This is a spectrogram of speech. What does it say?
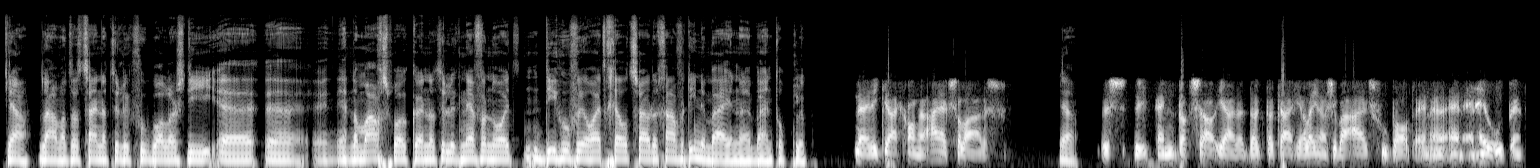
Ja, nou, want dat zijn natuurlijk voetballers die uh, uh, normaal gesproken natuurlijk never nooit die hoeveelheid geld zouden gaan verdienen bij een, bij een topclub. Nee, die krijgt gewoon een Ajax-salaris. Ja. Dus, en dat, zou, ja, dat, dat krijg je alleen als je bij Ajax voetbalt en, en, en heel goed bent.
